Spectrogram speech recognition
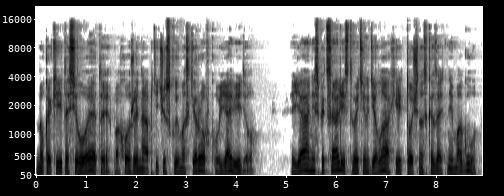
Но какие-то силуэты, похожие на оптическую маскировку, я видел. Я не специалист в этих делах и точно сказать не могу,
